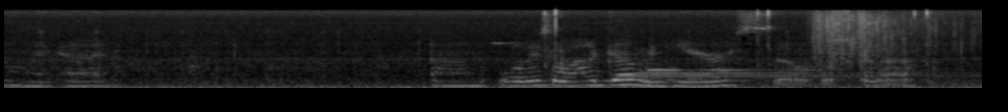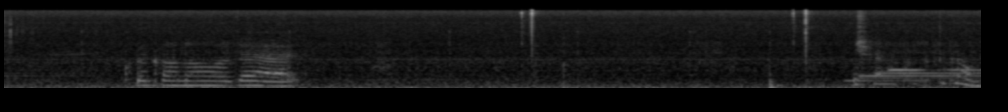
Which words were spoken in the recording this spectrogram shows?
Oh my god. Um, well, there's a lot of gum in here, so I'm just gonna click on all of that. Try to the gum.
